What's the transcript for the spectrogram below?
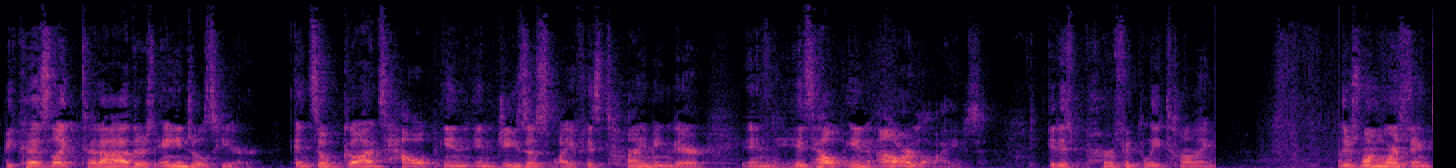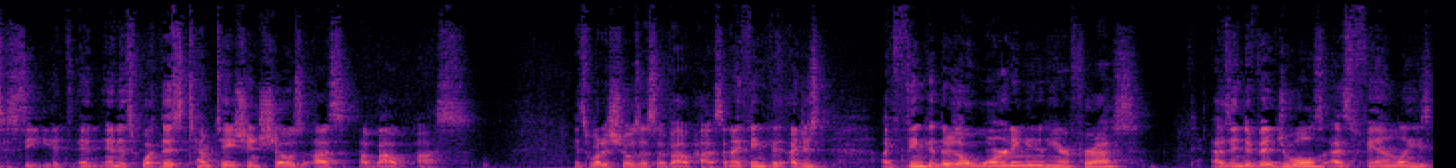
because, like, ta da, there's angels here. And so, God's help in, in Jesus' life, his timing there, and his help in our lives, it is perfectly timed. There's one more thing to see, it, and, and it's what this temptation shows us about us. It's what it shows us about us. And I think that I just, I think that there's a warning in here for us as individuals, as families,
